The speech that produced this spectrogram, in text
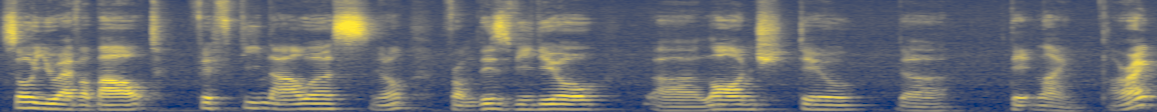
so you have about 15 hours you know from this video uh, launch till the deadline. All right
